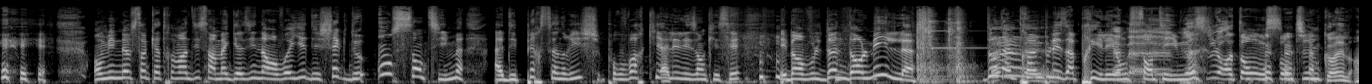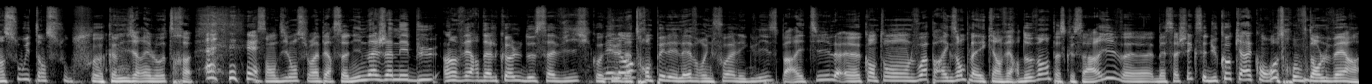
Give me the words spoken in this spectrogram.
En 1990, un magazine a envoyé des chèques de 11 centimes à des personnes riches pour voir qui allait les encaisser. Et ben, on vous le donne dans le mille. Donald Eh. Trump les a pris, les 11 centimes. Bien sûr, attends, 11 centimes quand même. Un sou est un sou, euh, comme dirait l'autre. Ça en dit long sur la personne. Il n'a jamais bu un verre d'alcool de sa vie, quoique il a trempé les lèvres une fois à l'église, paraît-il. Euh, quand on le voit par exemple avec un verre de vin, parce que ça arrive, euh, bah, sachez que c'est du coca qu'on retrouve dans le verre.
